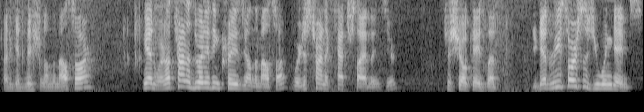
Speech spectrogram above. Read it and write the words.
Try to get vision on the Malzahar. Again, we're not trying to do anything crazy on the Malzahar, we're just trying to catch side lanes here. To showcase that you get resources, you win games.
